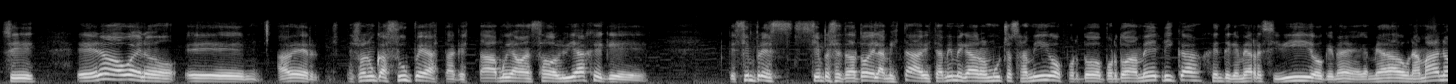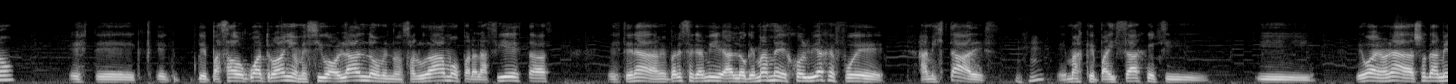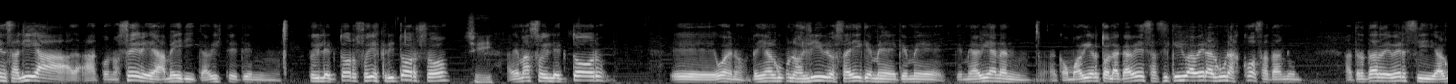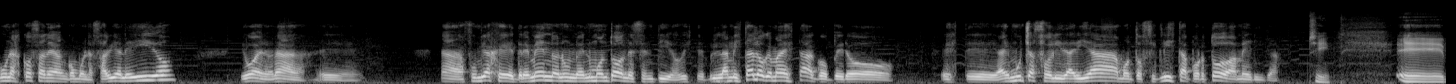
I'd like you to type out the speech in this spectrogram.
Sí. Eh, no, bueno, eh, a ver, yo nunca supe hasta que estaba muy avanzado el viaje que, siempre, siempre se trató de la amistad, ¿viste? A mí me quedaron muchos amigos por, todo, por toda América, gente que me ha recibido, que me ha, dado una mano. Este, que, que pasado cuatro años me sigo hablando, nos saludamos para las fiestas. Este, nada, me parece que a mí a lo que más me dejó el viaje fue amistades eh, más que paisajes y, y, y bueno, nada, yo también salí a, a conocer eh, América, ¿viste? Ten- soy lector, soy escritor yo, Sí, además soy lector, eh, bueno, tenía algunos libros ahí que me, que me, que me habían an- como abierto la cabeza, así que iba a ver algunas cosas también, a tratar de ver si algunas cosas eran como las había leído, y bueno, nada, eh, nada, fue un viaje tremendo en un, en un montón de sentidos, ¿viste? La amistad es lo que más destaco, pero este, hay mucha solidaridad motociclista por toda América. sí. Eh,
